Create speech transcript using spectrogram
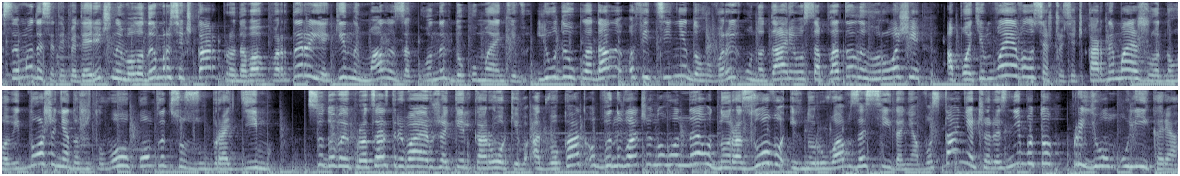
75-річний Володимир Січкар продавав квартири, які не мали законних документів. Люди укладали офіційні договори у нотаріуса, платили гроші, а потім виявилося, що Січкар не має жодного відношення до житлового комплексу Зубра Дім. Судовий процес триває вже кілька років. Адвокат обвинуваченого неодноразово ігнорував засідання. Востаннє через нібито прийом у лікаря.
